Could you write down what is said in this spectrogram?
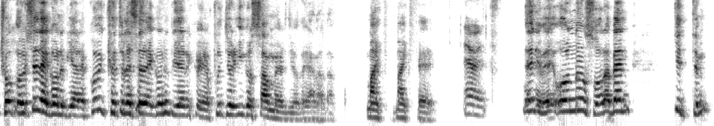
Çok iyi. ölse de egonu bir yere koy, kötülese de egonu bir yere koy. Yani Put your ego somewhere diyordu yani adam. Mike, Mike Ferry. Evet. Anyway, ondan sonra ben gittim.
